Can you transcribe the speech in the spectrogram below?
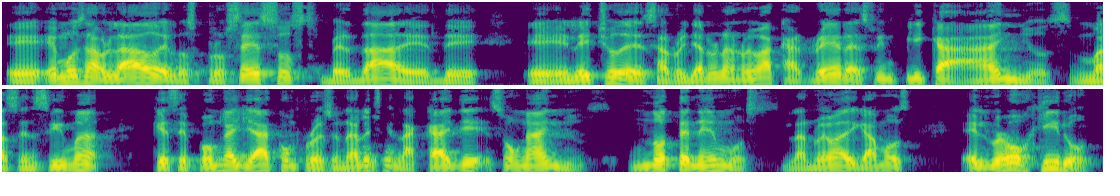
Eh, hemos hablado de los procesos, ¿verdad? De, eh, el hecho de desarrollar una nueva carrera, eso implica años, más encima que se ponga ya con profesionales en la calle son años. No tenemos la nueva, digamos, el nuevo giro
